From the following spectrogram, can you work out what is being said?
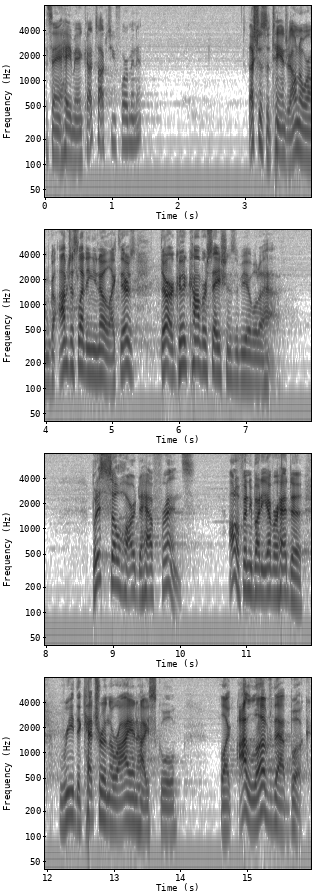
It's saying, hey, man, can I talk to you for a minute? That's just a tangent. I don't know where I'm going. I'm just letting you know, like, there's, there are good conversations to be able to have. But it's so hard to have friends. I don't know if anybody ever had to read The Catcher in the Rye in high school like, I loved that book.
